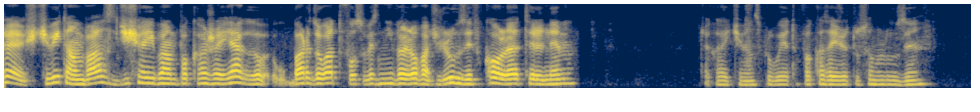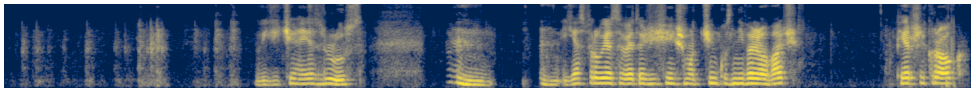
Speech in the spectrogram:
Cześć, witam Was. Dzisiaj Wam pokażę, jak bardzo łatwo sobie zniwelować luzy w kole tylnym. Czekajcie, Wam spróbuję tu pokazać, że tu są luzy. Widzicie, jest luz. Ja spróbuję sobie to w dzisiejszym odcinku zniwelować. Pierwszy krok,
